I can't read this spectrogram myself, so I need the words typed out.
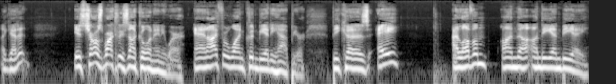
I get it, is Charles Barkley's not going anywhere, and I for one couldn't be any happier because a, I love him on the on the NBA.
